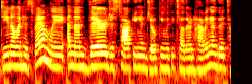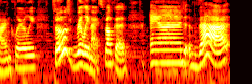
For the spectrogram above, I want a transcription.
Dino and his family, and then they're just talking and joking with each other and having a good time, clearly. So it was really nice, felt good. And that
